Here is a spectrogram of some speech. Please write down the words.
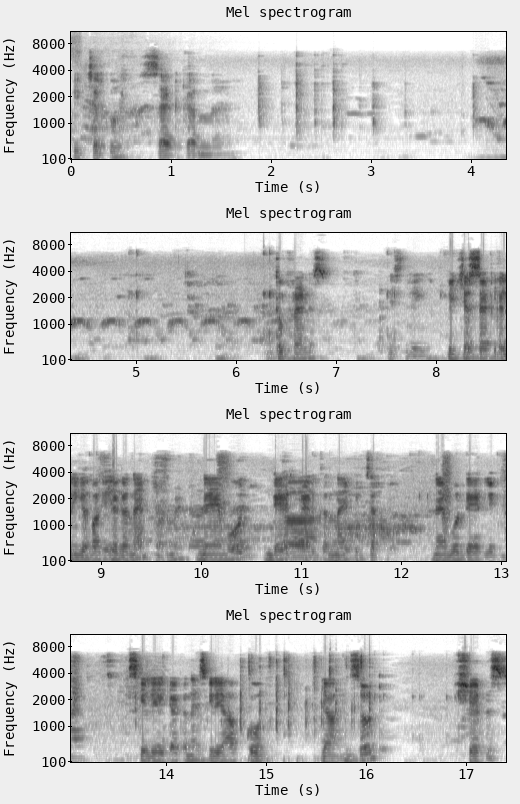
पिक्चर को सेट करना है। तो फ्रेंड्स इस तरीके पिक्चर सेट करने के बाद क्या करना है? नेम और डेट ऐड करना है पिक्चर नेम और डेट लिखना है। इसके लिए क्या करना है? इसके लिए आपको यहाँ इंसर्ट शेप्स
